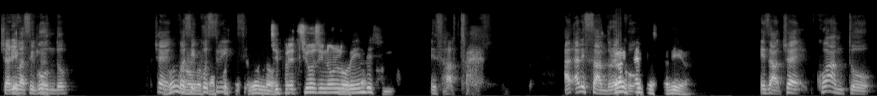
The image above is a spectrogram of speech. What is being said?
Ci arriva eh, secondo? Cioè, secondo quasi è costretto. Se Preziosi non lo vende, sì. Esatto. Alessandro, Però ecco, esatto, cioè quanto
